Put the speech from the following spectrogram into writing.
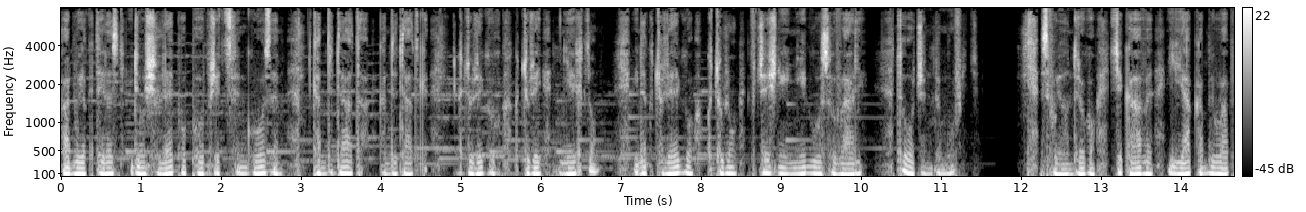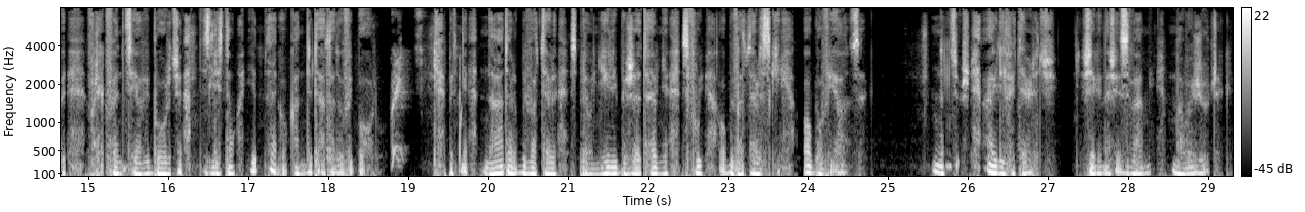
albo jak teraz idą ślepo poprzeć swym głosem kandydata, kandydatkę, którego, której nie chcą i na którego, którą wcześniej nie głosowali, to o czym tu mówić? Swoją drogą ciekawe, jaka byłaby frekwencja wyborcza z listą jednego kandydata do wyboru. Nadal obywatele spełniliby rzetelnie swój obywatelski obowiązek. No cóż, I leave it Żegna się z wami mały żuczek.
